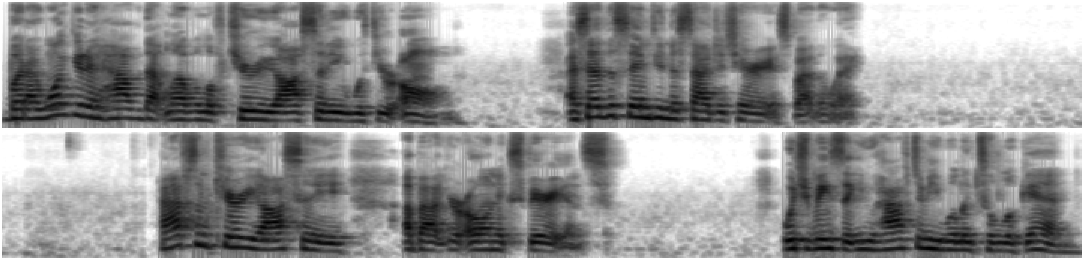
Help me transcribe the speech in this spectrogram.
But I want you to have that level of curiosity with your own. I said the same thing to Sagittarius, by the way. Have some curiosity about your own experience which means that you have to be willing to look in.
